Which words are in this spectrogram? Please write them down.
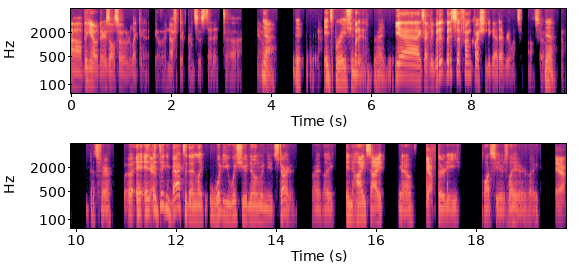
Uh, but you know, there's also like uh, you know, enough differences that it, uh, you know, Yeah. It- inspiration. But it- right. yeah, exactly. But it, but it's a fun question to get every once in a while. So Yeah. That's fair. Uh, and, and- Yeah. and thinking back to then, like, what do you wish you'd known when you'd started? Right. Like in hindsight, you know, Yeah. 30 plus years later, like, yeah.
